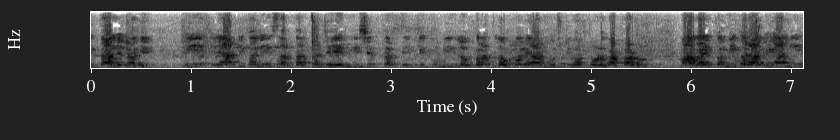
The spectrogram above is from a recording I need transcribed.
इथं आलेलो आहे. मी या ठिकाणी सरकारचा जाहीर निषेध करते की तुम्ही लवकरात लवकर या गोष्टीवर तोडगा काढून महागाई कमी करावी आणि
